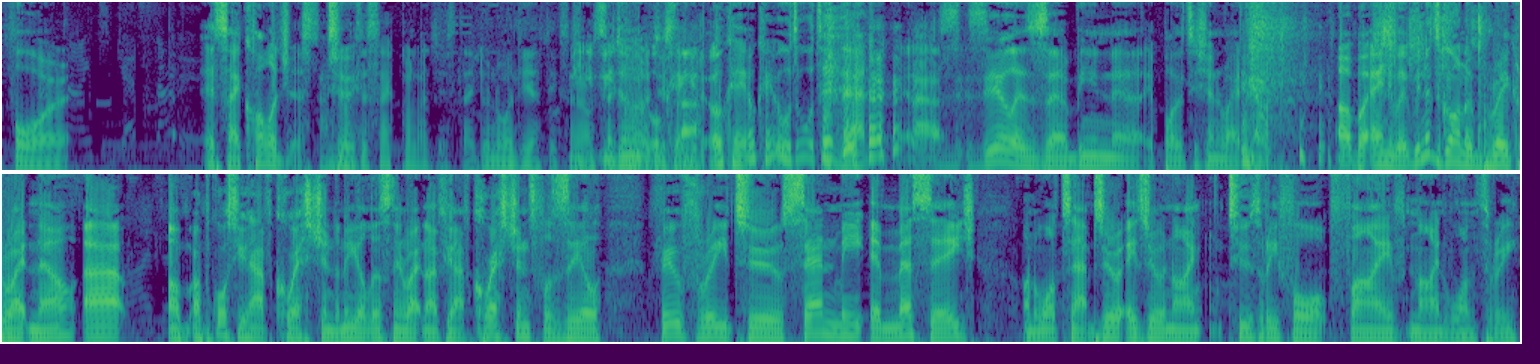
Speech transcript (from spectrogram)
for a psychologist I'm to not a psychologist. I don't know what the ethics You, around you don't psychologists okay, are. okay, okay. We'll, we'll take that. Uh, Zeal is uh, being uh, a politician right now. uh, but anyway, we need to go on a break right now. Uh, um, of course, you have questions. I know you're listening right now. If you have questions for Zeal, feel free to send me a message on WhatsApp 0809 234 5913.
